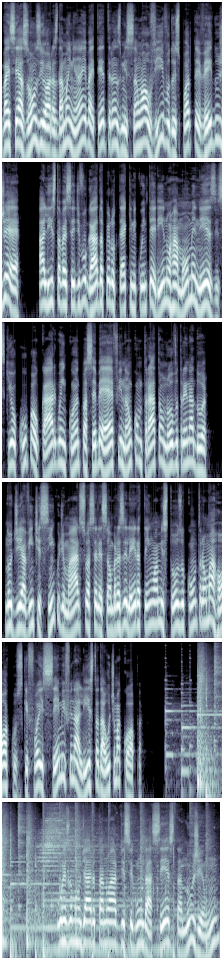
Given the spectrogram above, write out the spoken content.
Vai ser às 11 horas da manhã e vai ter transmissão ao vivo do Sport TV e do GE. A lista vai ser divulgada pelo técnico interino Ramon Menezes, que ocupa o cargo enquanto a CBF não contrata um novo treinador. No dia 25 de março, a seleção brasileira tem um amistoso contra o Marrocos, que foi semifinalista da última Copa. O Resumão Diário está no ar de segunda a sexta no G1,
